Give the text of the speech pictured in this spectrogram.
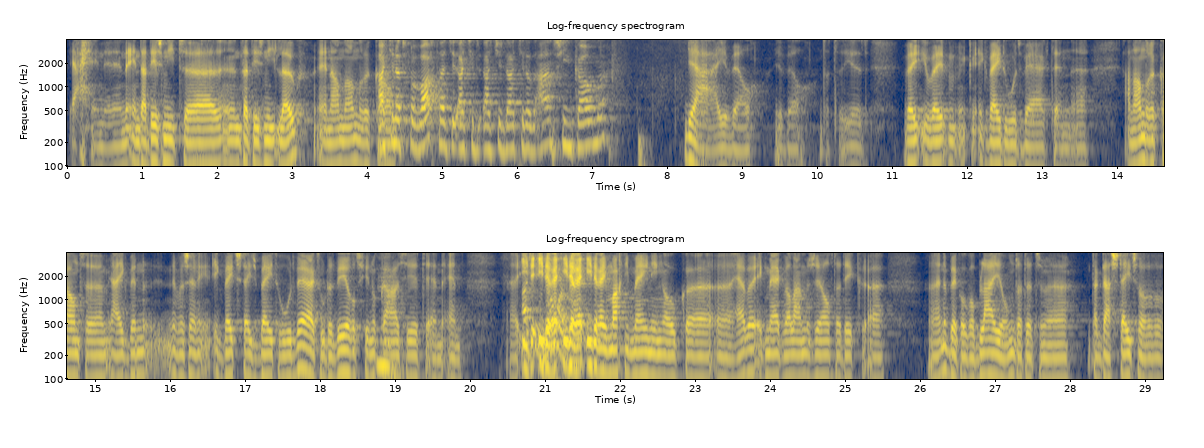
Ja, en, en, en dat, is niet, dat is niet leuk. En aan de andere kant... Had je het verwacht? Had je, had je, had je, had je dat aanzien komen? Ja, jawel. jawel. Dat, je, weet, ik, ik weet hoe het werkt en... Uh, aan de andere kant, uh, ja, ik, ben, we zeggen, ik weet steeds beter hoe het werkt, hoe dat wereldje in elkaar mm. zit. En, en uh, ieder, iedereen, iedereen, iedereen, mag die mening ook hebben. Ik merk wel aan mezelf dat ik, en daar ben ik ook wel blij om, dat, het, dat ik daar steeds wat,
